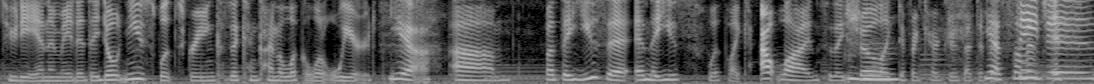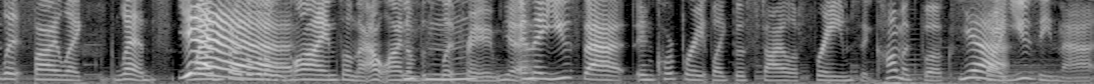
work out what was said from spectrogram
2D animated, they don't use split screen because it can kind of look a little weird. yeah. Um, but they use it and they use with like outlines, so they show like Mhm. different characters at different Yeah, stages. it's split by like webs. Yeah, webs are the little lines on the outline of the split Mhm. frame. Yeah. And they use that, incorporate like the style of frames in comic books Yeah. by using that.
